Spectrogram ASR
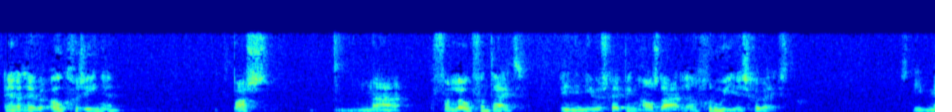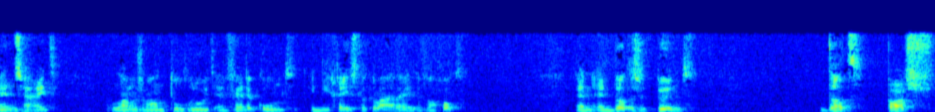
En dat hebben we ook gezien, hè? pas na verloop van tijd. In die nieuwe schepping, als daar een groei is geweest. Als die mensheid langzamerhand toegroeit en verder komt in die geestelijke waarheden van God. En, en dat is het punt dat pas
